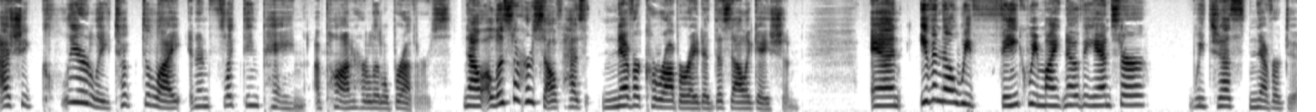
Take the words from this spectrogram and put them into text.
as she clearly took delight in inflicting pain upon her little brothers. Now, Alyssa herself has never corroborated this allegation. And even though we think we might know the answer, we just never do.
